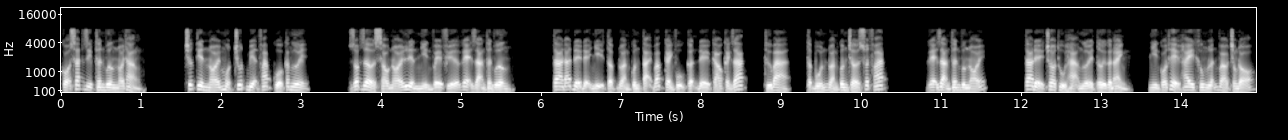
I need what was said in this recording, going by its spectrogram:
Cọ sát dịp thân vương nói thẳng. Trước tiên nói một chút biện pháp của các ngươi. Rót giờ sáu nói liền nhìn về phía ghẹ dạn thân vương. Ta đã để đệ nhị tập đoàn quân tại bắc cảnh phụ cận đề cao cảnh giác. Thứ ba, tập bốn đoàn quân chờ xuất phát ghẹ giản thân vương nói, ta để cho thủ hạ người tới gần ảnh, nhìn có thể hay không lẫn vào trong đó,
